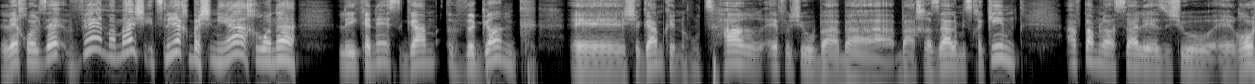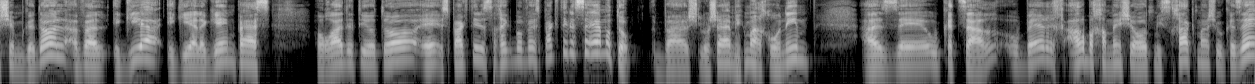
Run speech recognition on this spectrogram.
לכו על זה, וממש הצליח בשנייה האחרונה להיכנס גם The Gunk, uh, שגם כן הוצהר איפשהו בהכרזה על המשחקים, אף פעם לא עשה לי איזשהו uh, רושם גדול, אבל הגיע, הגיע לגיימפאס. הורדתי אותו, אה, הספקתי לשחק בו והספקתי לסיים אותו. בשלושה ימים האחרונים, אז uh, הוא קצר, הוא בערך 4-5 שעות משחק, משהו כזה,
